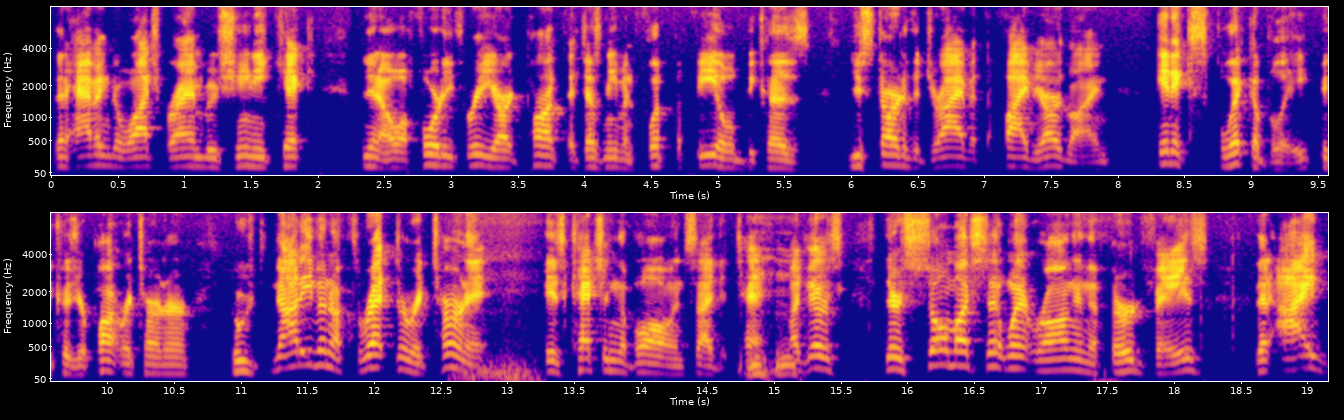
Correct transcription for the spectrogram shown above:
than having to watch Brian Buschini kick, you know, a 43 yard punt that doesn't even flip the field because – you started the drive at the five yard line inexplicably because your punt returner, who's not even a threat to return it, is catching the ball inside the 10. Mm-hmm. Like there's there's so much that went wrong in the third phase that I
